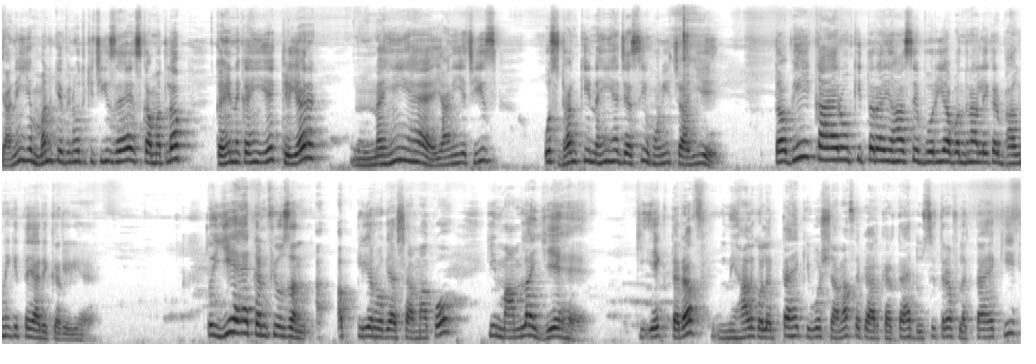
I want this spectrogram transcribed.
यानी ये मन के विनोद की चीज़ है, इसका मतलब कहीं ना कहीं ये क्लियर नहीं है। यानी ये चीज़ उस ढंग की नहीं है जैसी होनी चाहिए। तभी कायरों की तरह यहाँ से बोरिया बंधना लेकर भागने की तैयारी कर ली है। तो ये है कन्फ्यूज़न अब क्लियर हो गया श्यामा को कि मामला ये है कि एक तरफ़ निहाल को लगता है कि वो श्यामा से प्यार करता है, दूसरी तरफ़ लगता है कि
